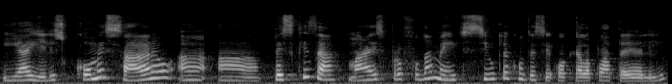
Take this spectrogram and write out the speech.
E aí eles começaram a, a, pesquisar mais profundamente se o que acontecia com aquela plateia ali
